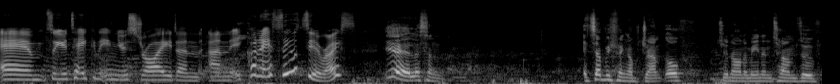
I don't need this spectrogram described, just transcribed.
um, so you're taking it in your stride and and it kind of it suits you, right? Yeah, listen, it's everything I've dreamt of. Do you know what I mean? In terms of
